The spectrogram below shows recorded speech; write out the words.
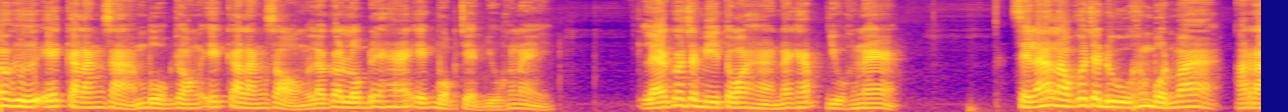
ก็คือ x กำลัง 3 บวก 2x กำลัง 2 แล้วก็ลบด้วย 5x บวก 7 อยู่ข้างใน แล้วก็จะมีตัวหารนะครับอยู่ข้างหน้า เสร็จแล้วเราก็จะดูข้างบนว่าอะไร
